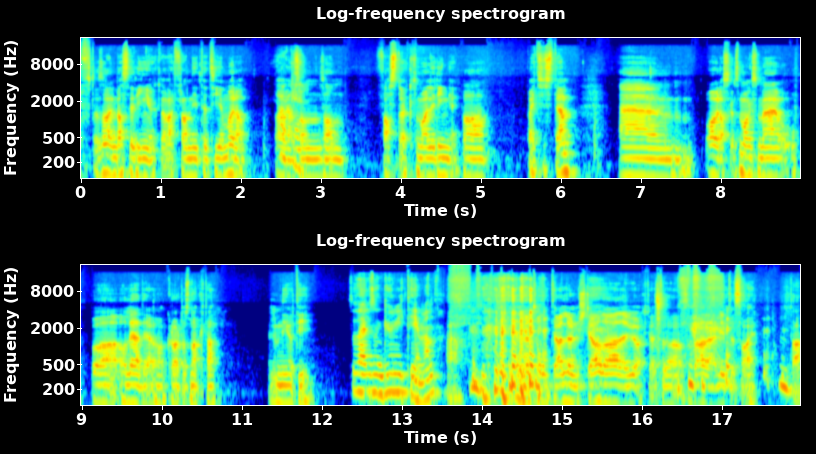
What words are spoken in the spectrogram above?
Ofte så har den beste ringeøkta vært fra 9 til 10 om morgenen. Da er det okay. en sånn, sånn fast økt som alle ringer på, på et system. Eh, overraskende mange som er oppe og, og ledige og klare til å snakke da. Mellom 9 og 10. Så det er liksom gulltimen. Eller 12 til lunsjtida, da er det uaktuelt. Så, så da er det lite svar. Da,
